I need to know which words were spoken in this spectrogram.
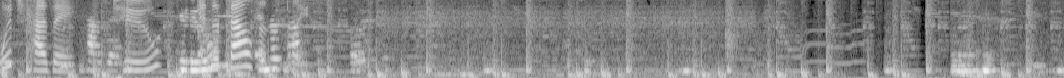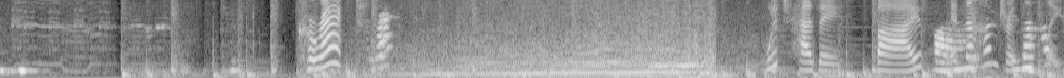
Which has a 2 in the thousands place? Correct! Which has a 5 in the hundredths place?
